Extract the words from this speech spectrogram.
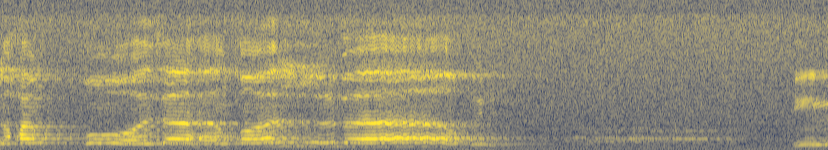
الحق وزهق الباطل إن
